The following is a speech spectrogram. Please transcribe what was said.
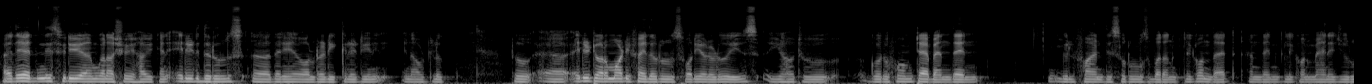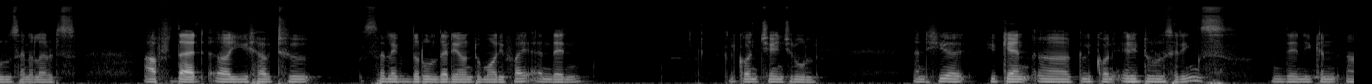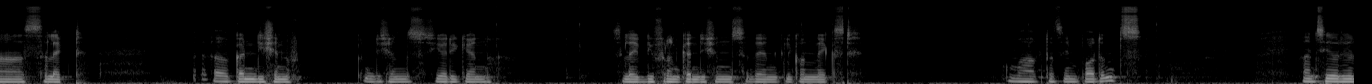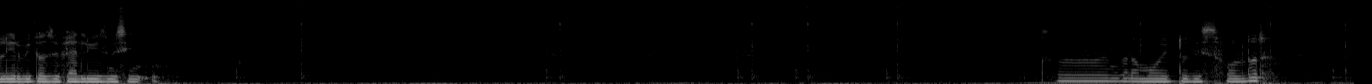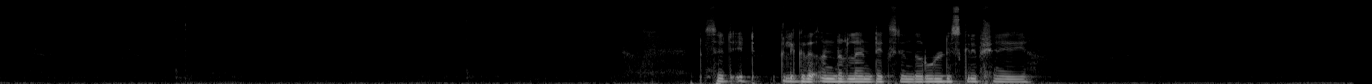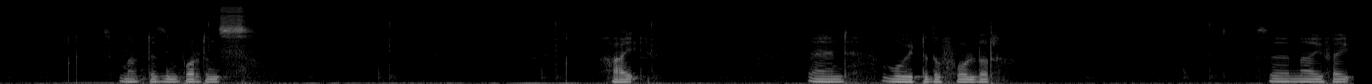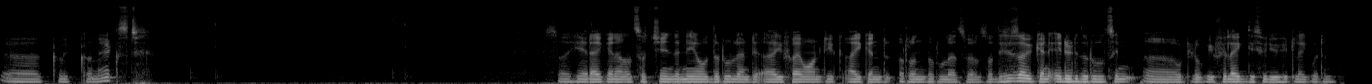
Hi there, in this video I'm gonna show you how you can edit the rules uh, that you have already created in, in Outlook. To uh, edit or modify the rules, what you have to do is you have to go to Home tab and then you will find this rules button. Click on that and then click on Manage Rules and Alerts. After that, uh, you have to select the rule that you want to modify and then click on Change Rule. And here you can uh, click on Edit Rule Settings and then you can uh, select uh, condition conditions. Here you can select different conditions then click on next. Marked as importance. Can't save earlier because the value is missing. So I'm gonna move it to this folder set it click the underline text in the rule description area. So marked as importance. High and move it to the folder. So now if I uh, click on next so here I can also change the name of the rule and uh, if I want I can run the rule as well. So this is how you can edit the rules in uh, Outlook. If you like this video hit like button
